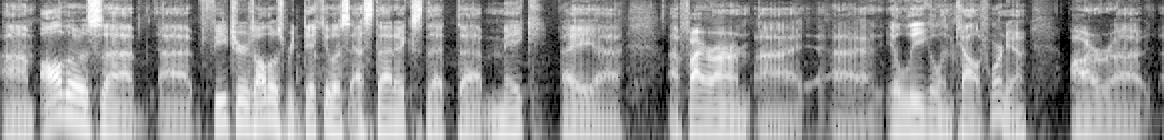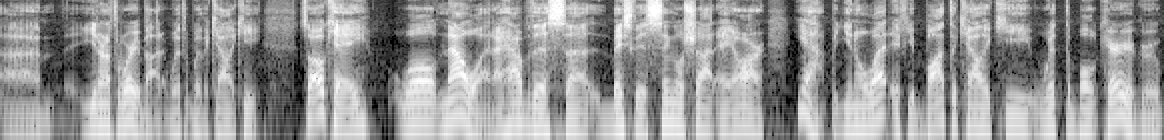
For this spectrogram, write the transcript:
Um, all those uh, uh features, all those ridiculous aesthetics that uh, make a, uh, a firearm illegal in California are um, you don't have to worry about it with with a Kali key. So okay, well, now what? I have this uh, basically a single shot AR. Yeah, but you know what? If you bought the Kali key with the bolt carrier group,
